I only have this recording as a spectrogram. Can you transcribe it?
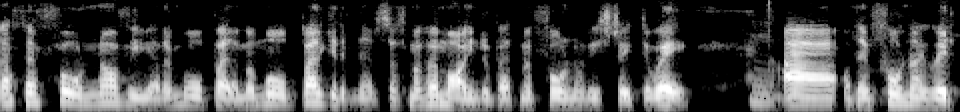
nath e'n ffono fi ar y mobile, a mae mobile gyda fi nes, os mae fe moyn rhywbeth, mae'n ffono fi straight away. Mm. A oedd e'n ffono i wedi,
